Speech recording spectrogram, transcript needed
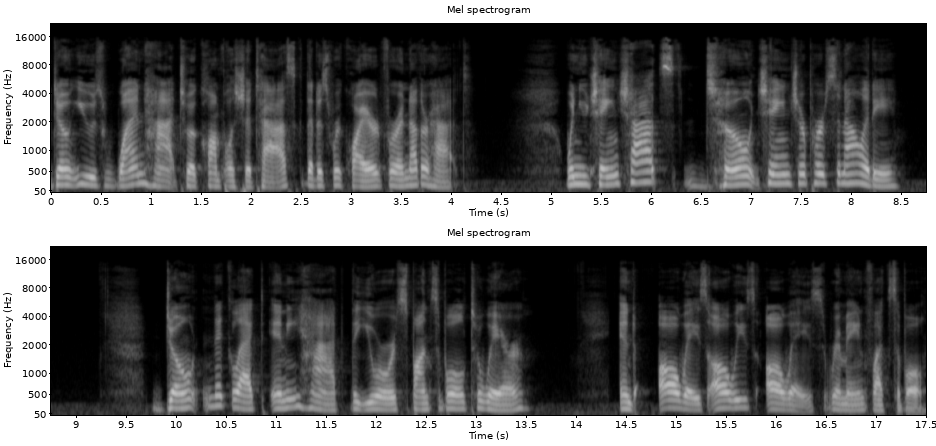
Don't use one hat to accomplish a task that is required for another hat. When you change hats, don't change your personality. Don't neglect any hat that you are responsible to wear. And always, always, always remain flexible.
